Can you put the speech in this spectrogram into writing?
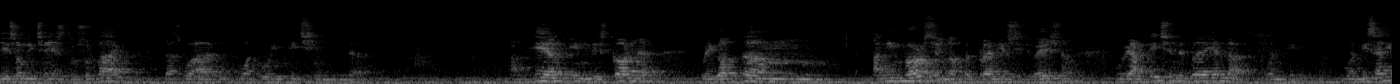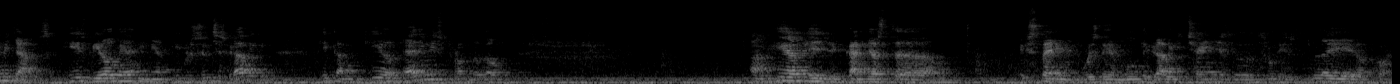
his only chance to survive. That's what, what we teach him in there. And here in this corner, we got um, an inversion of the previous situation. We are teaching the player that when, he, when this enemy jumps, he is below the enemy and he switches gravity, he can kill enemies from below. And here he can just uh, experiment with the multi-gravity changes through this layer of course,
